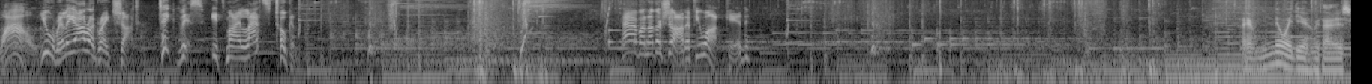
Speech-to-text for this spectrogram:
Wow, you really are a great shot. Take this. It's my last token. Have another shot if you want, kid. I have no idea who that is.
